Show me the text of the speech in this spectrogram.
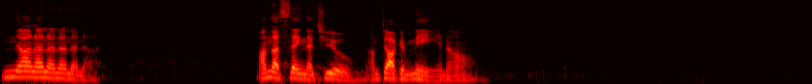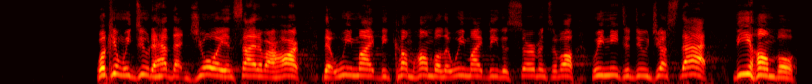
No, no, no, no, no, no. I'm not saying that's you. I'm talking me, you know. What can we do to have that joy inside of our heart that we might become humble, that we might be the servants of all? We need to do just that. Be humble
